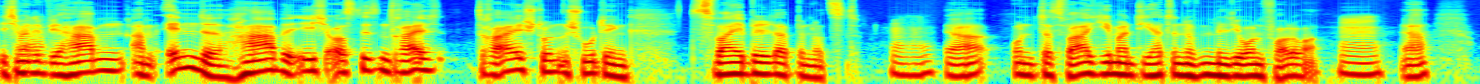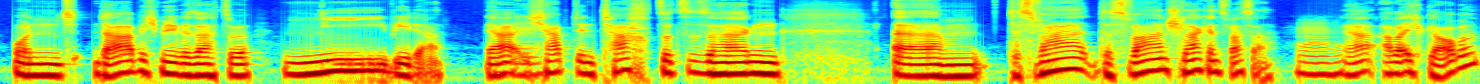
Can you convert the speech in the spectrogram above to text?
Ich meine, Ja. wir haben am Ende, habe ich aus diesen drei, drei Stunden Shooting zwei Bilder benutzt. Mhm. Ja, und das war jemand, die hatte eine Million Follower. Mhm. Ja, und da habe ich mir gesagt, so, nie wieder. Ja, Mhm. ich habe den Tag sozusagen, ähm, das war, das war ein Schlag ins Wasser. Mhm. Ja, aber ich glaube,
